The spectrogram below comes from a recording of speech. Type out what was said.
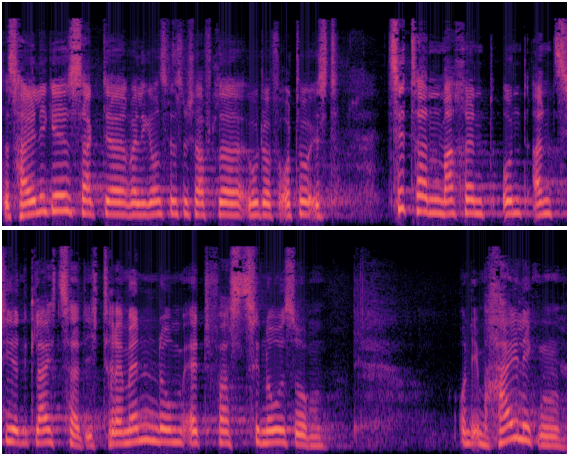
Das Heilige, sagt der Religionswissenschaftler Rudolf Otto, ist zittern machend und anziehend gleichzeitig. Tremendum et fascinosum. Und im Heiligen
